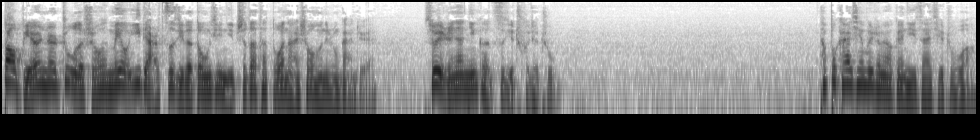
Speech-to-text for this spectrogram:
到别人那儿住的时候，没有一点自己的东西，你知道他多难受吗？那种感觉，所以人家宁可自己出去住。他不开心，为什么要跟你在一起住啊？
